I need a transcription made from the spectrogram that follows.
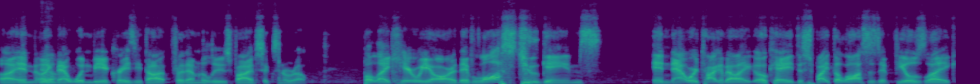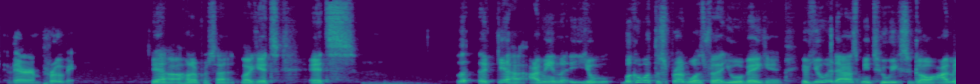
uh, and like that wouldn't be a crazy thought for them to lose five, six in a row. But like here we are, they've lost two games, and now we're talking about like okay, despite the losses, it feels like they're improving. Yeah, hundred percent. Like it's it's like yeah. I mean, you look at what the spread was for that U of A game. If you had asked me two weeks ago, I'm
